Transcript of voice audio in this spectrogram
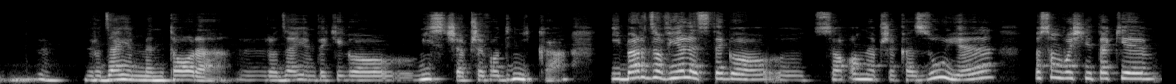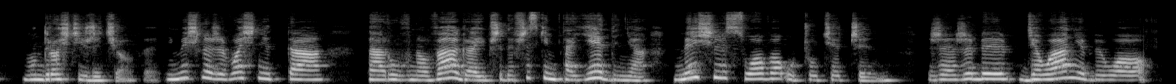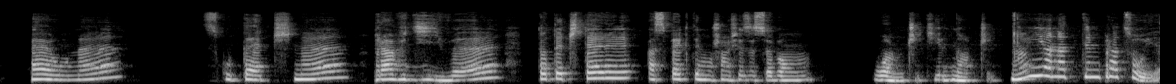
rodzajem mentora, rodzajem takiego mistrza, przewodnika. I bardzo wiele z tego, co ona przekazuje, to są właśnie takie mądrości życiowe. I myślę, że właśnie ta, ta równowaga i przede wszystkim ta jednia, myśl, słowo, uczucie, czyn, że żeby działanie było pełne, skuteczne, prawdziwe, to te cztery aspekty muszą się ze sobą łączyć, jednoczyć. No i ja nad tym pracuję.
